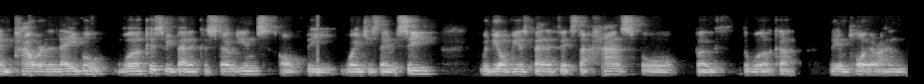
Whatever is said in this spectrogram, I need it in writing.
empower and enable workers to be better custodians of the wages they receive with the obvious benefits that has for both the worker, the employer, and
